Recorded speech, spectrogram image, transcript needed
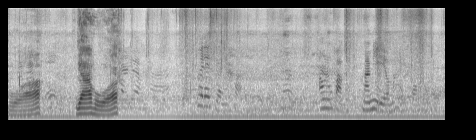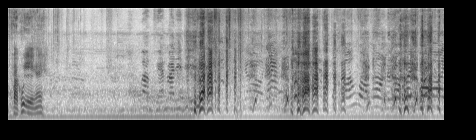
หัวยาหัว เพื่อได้เสียงนะค่ะ เอาลูกฝาก มามีเอวมาให้สองตัวฝากคู่เองไง วางแผนมาดีๆของบอกงอกเดี๋ยวบอกค่อย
